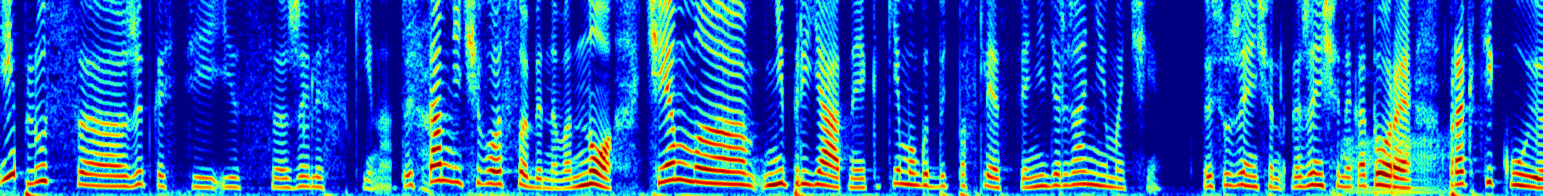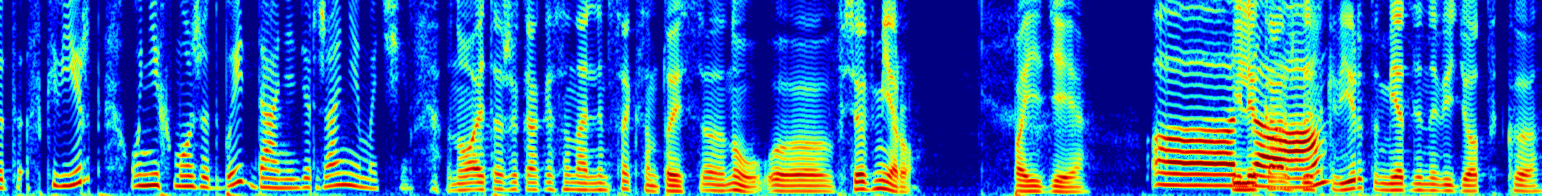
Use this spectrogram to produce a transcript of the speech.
и плюс э, жидкости из э, желез скина. То есть там ничего особенного. Но чем э, неприятные, какие могут быть последствия? Недержание мочи. То есть у женщин, женщины, которые А. практикуют сквирт, у них может быть, да, недержание мочи. Но это же как и с анальным сексом, то есть, э, ну, все в меру, по идее. А, Или да. каждый сквирт медленно ведет к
